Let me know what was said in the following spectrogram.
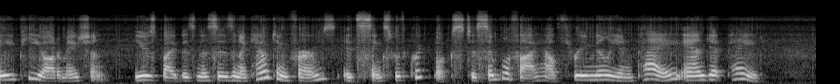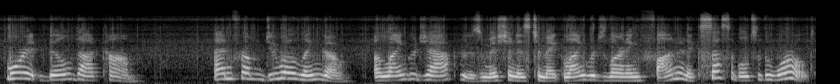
AP automation. Used by businesses and accounting firms, it syncs with QuickBooks to simplify how 3 million pay and get paid. More at Bill.com. And from Duolingo, a language app whose mission is to make language learning fun and accessible to the world.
